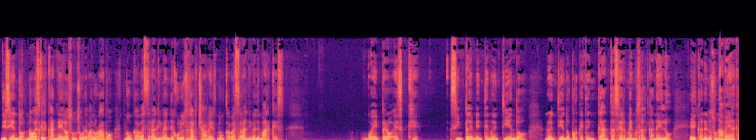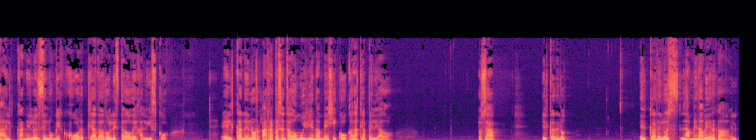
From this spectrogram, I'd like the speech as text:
diciendo, no, es que el Canelo es un sobrevalorado, nunca va a estar al nivel de Julio César Chávez, nunca va a estar al nivel de Márquez. Güey, pero es que simplemente no entiendo, no entiendo por qué te encanta hacer menos al Canelo. El Canelo es una verga, el Canelo es de lo mejor que ha dado el estado de Jalisco. El Canelo ha representado muy bien a México cada que ha peleado. O sea, el Canelo. El Canelo es la mera verga. El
